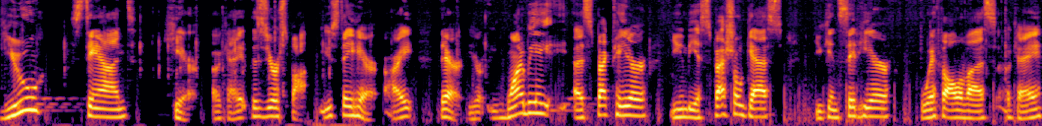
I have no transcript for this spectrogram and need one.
You stand here. Okay, this is your spot. You stay here. All right, there. You're, you want to be a spectator. You can be a special guest. You can sit here with all of us, okay?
